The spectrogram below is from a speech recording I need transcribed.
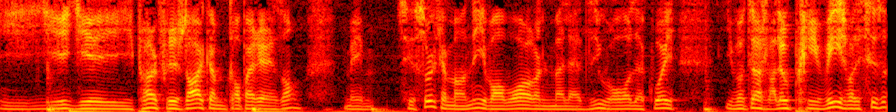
il, il- il- il prend un frigidaire comme comparaison, mais c'est sûr qu'à un moment donné, il va avoir une maladie ou il va avoir de quoi. Il, va dire, je vais aller au privé, je vais laisser ça.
